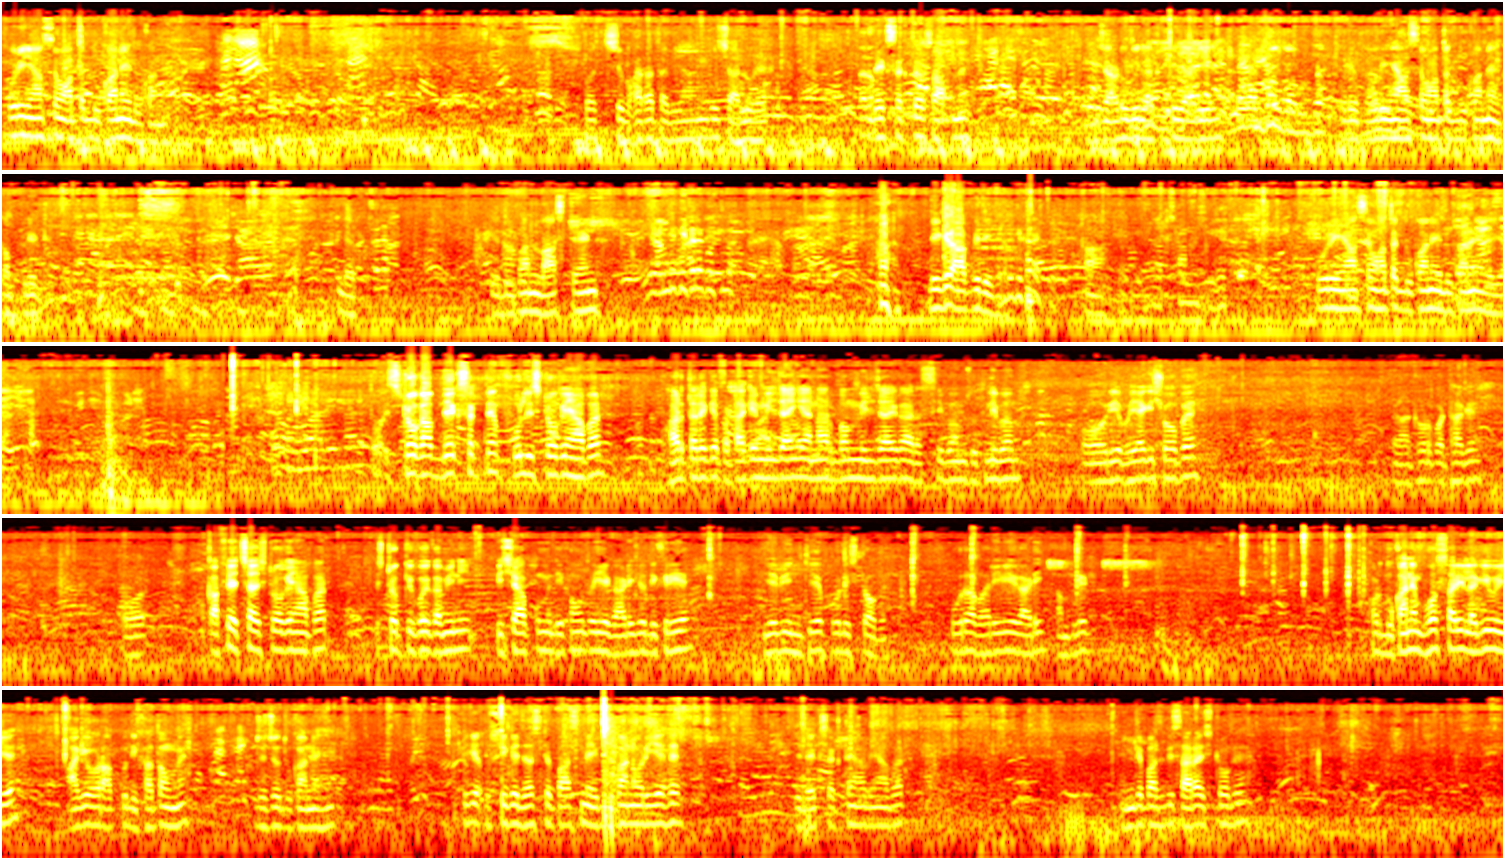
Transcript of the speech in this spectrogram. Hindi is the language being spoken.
पूरी यहाँ से वहाँ तक दुकानें ही दुकानें। स्वच्छ भारत अभियान भी चालू है। देख सकते हो साथ में। झाड़ू भी लगती जा रही है। पूरी पूरी यहाँ से वहाँ तक दुकानें हैं कंप्लीट देखो। ये दुकान लास्ट एंड दिख रहा, आप भी दिख रहे हाँ। पूरी यहाँ से वहाँ तक दुकानें दुकानें भैया। तो स्टॉक आप देख सकते हैं फुल स्टॉक है यहाँ पर। हर तरह के पटाखे मिल जाएँगे, अनार बम मिल जाएगा, रस्सी बम, सुतली बम। और ये भैया की शॉप है। राठौड़ पटाखे। और काफ़ी अच्छा स्टॉक है यहाँ पर। स्टॉक की कोई कमी नहीं। पीछे आपको मैं दिखाऊँ तो ये गाड़ी जो दिख रही है, ये भी इनकी है फुल स्टॉक है। पूरा भरी हुई गाड़ी कंप्लीट और दुकानें बहुत सारी लगी हुई है। आगे और आपको दिखाता हूँ मैं, जो जो दुकानें हैं। ठीक है, उसी के जस्ट पास में एक दुकान और ये है। ये देख सकते हैं आप यहाँ पर। इनके पास भी सारा स्टॉक है।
